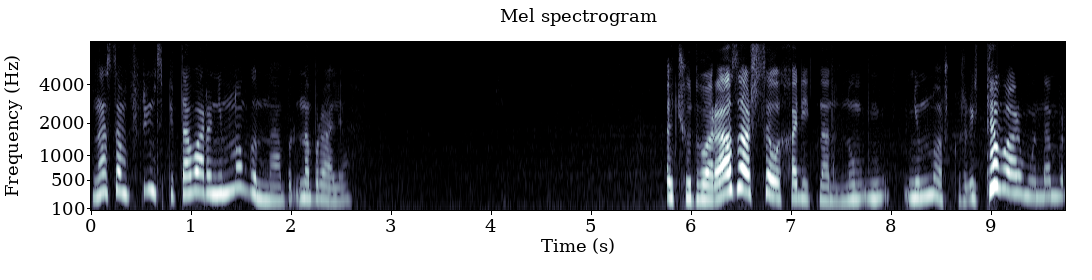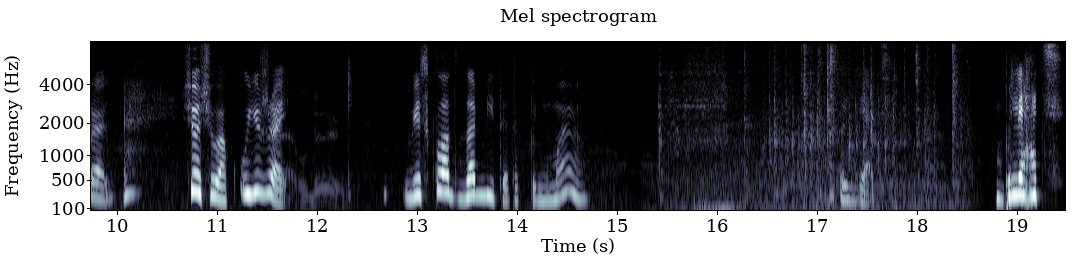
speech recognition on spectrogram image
у нас там, в принципе, товара немного набрали. А что, два раза аж целых ходить надо? Ну, немножко же. И товар мы набрали. Все, чувак, уезжай. Весь склад забит, я так понимаю. Блять. Блять.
